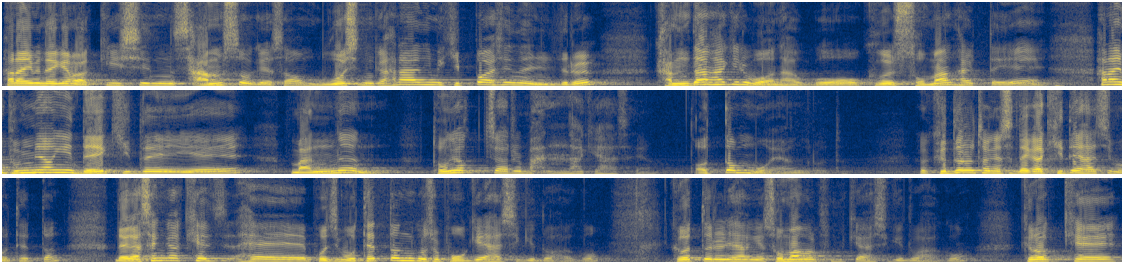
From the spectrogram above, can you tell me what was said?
하나님이 내게 맡기신 삶 속에서 무엇인가 하나님이 기뻐하시는 일들을 감당하기를 원하고 그걸 소망할 때에 하나님 분명히 내 기대에 맞는 동역자를 만나게 하세요. 어떤 모양으로든. 그들을 통해서 내가 기대하지 못했던, 내가 생각해 보지 못했던 것을 보게 하시기도 하고, 그것들을 향해 소망을 품게 하시기도 하고, 그렇게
